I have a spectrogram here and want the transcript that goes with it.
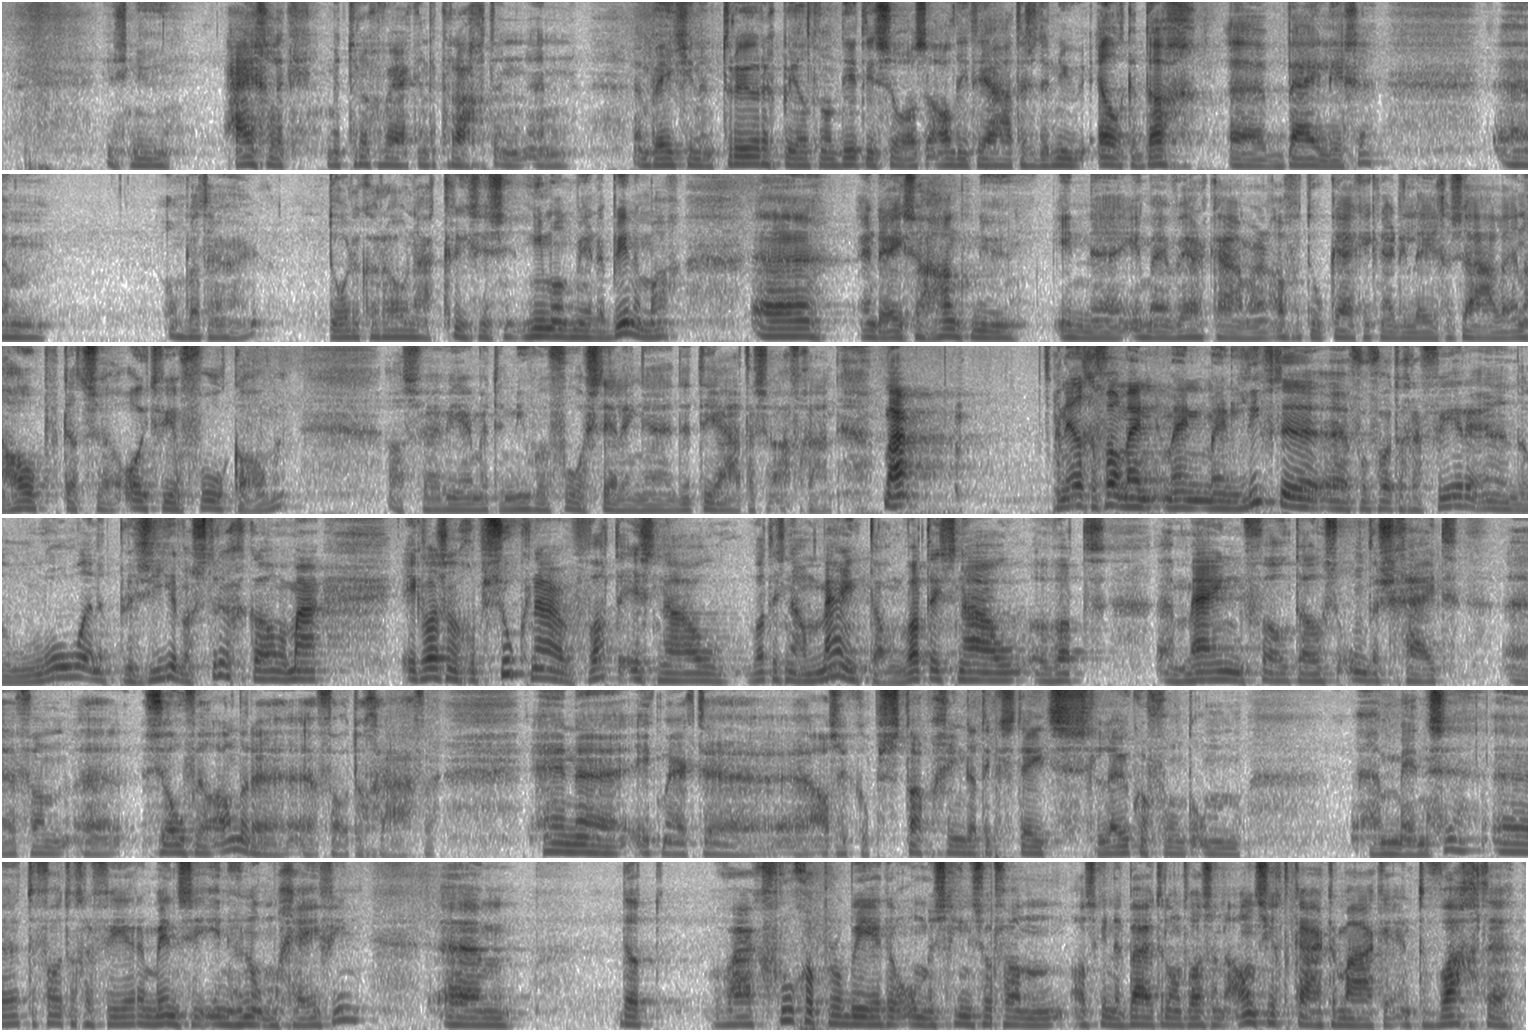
Is nu eigenlijk met terugwerkende kracht een, een, een beetje een treurig beeld, want dit is zoals al die theaters er nu elke dag uh, bij liggen. Um, omdat er door de coronacrisis niemand meer naar binnen mag. Uh, en deze hangt nu in, uh, in mijn werkkamer en af en toe kijk ik naar die lege zalen en hoop dat ze ooit weer volkomen als we weer met een nieuwe voorstelling de theaters afgaan. Maar in elk geval, mijn, mijn, mijn liefde uh, voor fotograferen en de lol en het plezier was teruggekomen. Maar ik was nog op zoek naar wat is nou, wat is nou mijn toon? Wat is nou wat uh, mijn foto's onderscheidt van zoveel andere fotografen? En ik merkte als ik op stap ging dat ik steeds leuker vond om mensen te fotograferen, mensen in hun omgeving. Um, dat waar ik vroeger probeerde om misschien een soort van, als ik in het buitenland was, een aanzichtkaart te maken en te wachten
